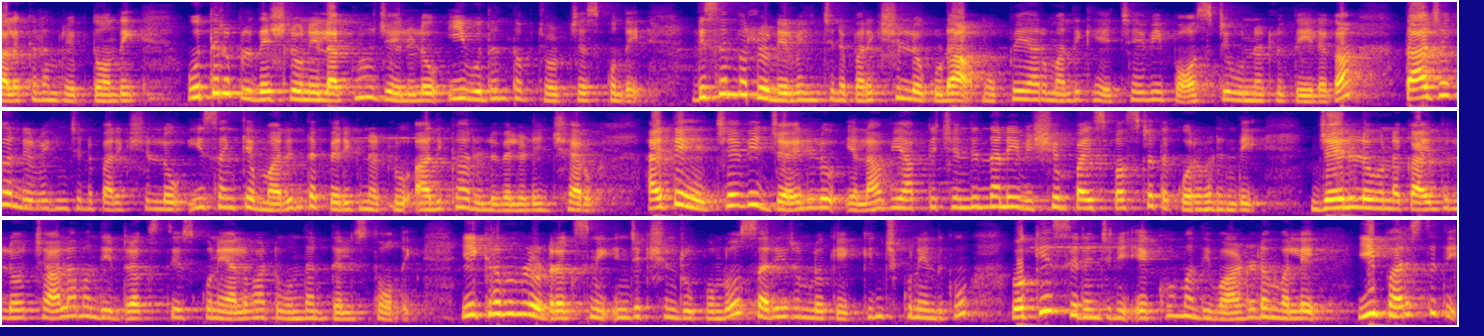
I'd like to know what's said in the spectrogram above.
కలకలం రేపుతోంది. ఉత్తరప్రదేశ్లోని లక్నో జైలులో ఈ ఉదంతం చోటు చేసుకుంది. డిసెంబర్లో నిర్వహించిన పరీక్షల్లో కూడా ముప్పై ఆరు మందికి హెచ్ఐవి పాజిటివ్ ఉన్నట్లు తేలగా తాజాగా నిర్వహించిన పరీక్షల్లో ఈ సంఖ్య మరింత పెరిగినట్లు అధికారులు వెల్లడించారు. అయితే హెచ్ఐవి జైలులో ఎలా వ్యాప్తి చెందిందనే విషయంపై స్పష్టత కొరవడింది జైలులో ఉన్న ఖైదుల్లో చాలామంది డ్రగ్స్ తీసుకునే అలవాటు ఉందని తెలుస్తోంది. ఈ క్రమంలో డ్రగ్స్ని ఇంజెక్షన్ రూపంలో శరీరంలోకి ఎక్కించుకునేందుకు ఒకే సిరంజిని ఎక్కువ మంది వాడడం వల్లే ఈ పరిస్థితి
